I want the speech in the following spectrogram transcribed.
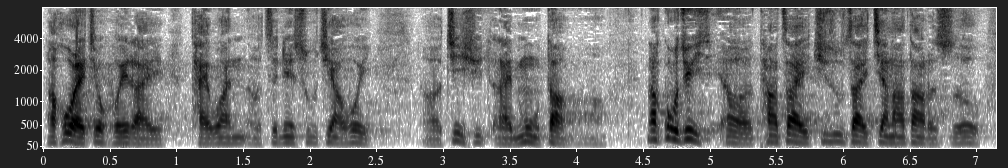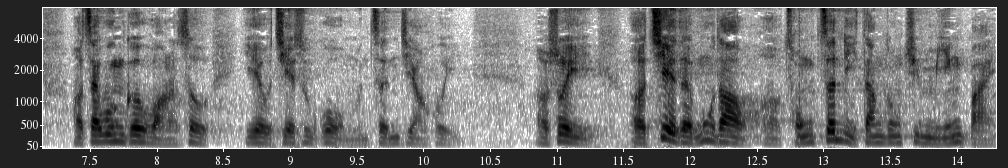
那后来就回来台湾呃，真耶稣教会呃，继续来慕道啊。那过去呃，他在居住在加拿大的时候啊，在温哥华的时候，也有接触过我们真教会啊，所以呃，借着慕道呃，从真理当中去明白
